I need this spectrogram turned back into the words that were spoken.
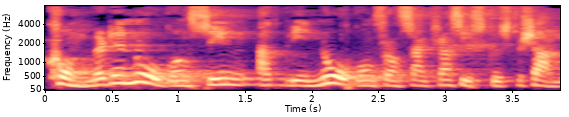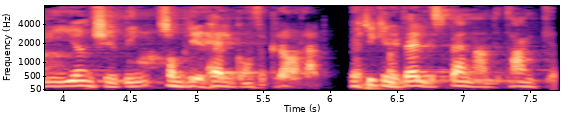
kommer det någonsin att bli någon från Sankt Franciscus församling i Jönköping som blir helgonförklarad? Jag tycker det är en väldigt spännande tanke.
